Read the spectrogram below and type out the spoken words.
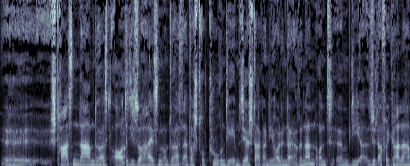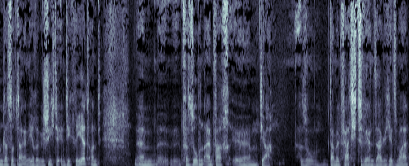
äh, Straßennamen, du hast Orte, ja. die so heißen, und du hast einfach Strukturen, die eben sehr stark an die Holländer erinnern. Und ähm, die Südafrikaner haben das sozusagen in ihre Geschichte integriert und ähm, versuchen einfach äh, ja also damit fertig zu werden, sage ich jetzt mal.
